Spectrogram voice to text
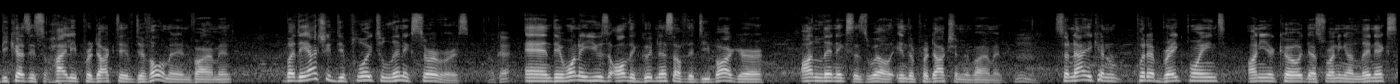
because it's a highly productive development environment. But they actually deploy to Linux servers Okay. and they want to use all the goodness of the debugger on Linux as well in the production environment. So now you can put a breakpoint on your code that's running on Linux.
